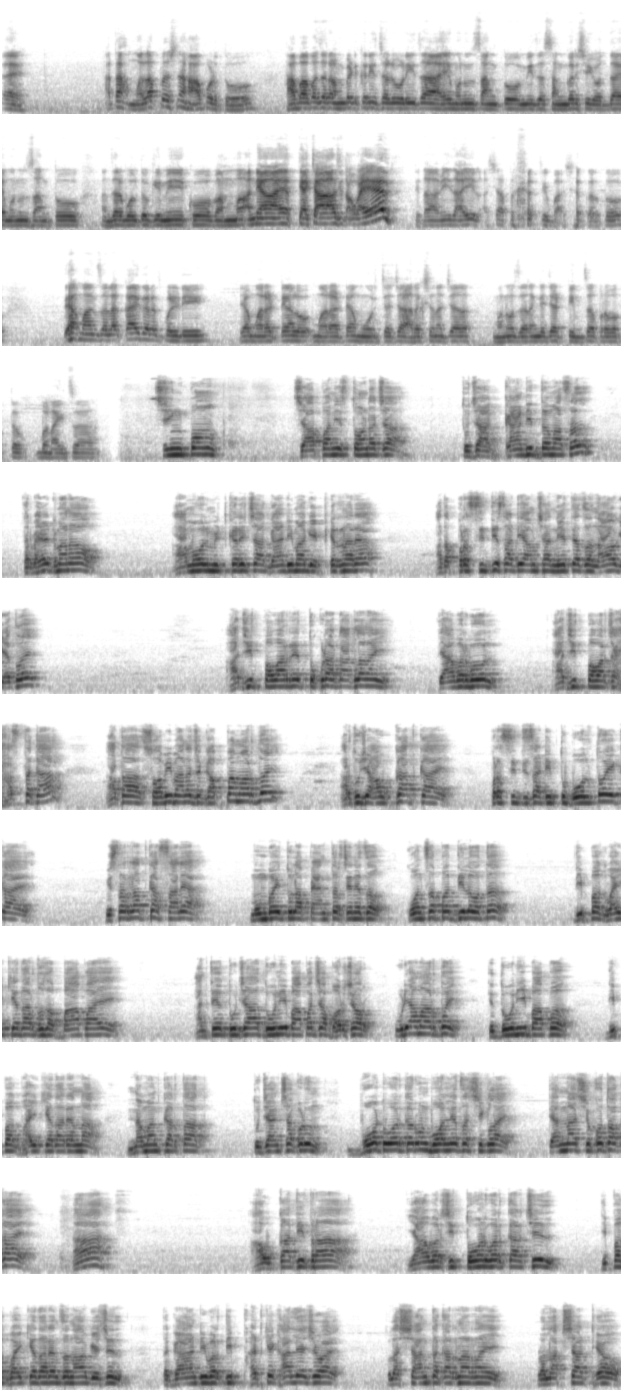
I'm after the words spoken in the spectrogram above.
आहे. आता मला प्रश्न हा पडतो हा बाबा जर आंबेडकरी चळवळीचा आहे म्हणून सांगतो मी जर संघर्ष योद्धा आहे म्हणून सांगतो आणि जर बोलतो की मी खूप अन्याय अत्याचार तिथं आम्ही जाईल अशा प्रकारची भाषा करतो. त्या माणसाला काय गरज पडली? या मराठ्या लो मराठा मोर्चाच्या आरक्षणाच्या मनोज जरांगेच्या टीमचं प्रवक्त बनायचं. चिंगपोंग जापानीज तोंडाच्या तुझ्या गांडीत दम असल तर भेट म्हणाव अमोल मिटकरीच्या गांडीमागे फिरणाऱ्या आता प्रसिद्धीसाठी आमच्या नेत्याचं नाव घेतोय. अजित पवारने तुकडा टाकला नाही. त्यावर बोल. अजित पवारच्या हस्त का? आता स्वाभिमानाच्या गप्पा मारतोय. अरे तुझी अवकात काय? प्रसिद्धीसाठी तू बोलतोय काय? विसरलात का साल्या? मुंबईत तुला पॅन्थर सेनेचं कोणचं पद दिलं होतं? दीपक भाई केदार तुझा बाप आहे. आणि ते तुझ्या दोन्ही बापाच्या भरशावर उड्या मारतोय. ते दोन्ही बाप दीपक भाई केदार यांना नमन करतात. तू ज्यांच्याकडून बोट वर करून बोलण्याचं शिकलाय त्यांना शिकवतो काय? हा अवकातीत राहा. यावर्षी तोंड वर करशील. दीपक भाई केदार यांचं नाव घेशील. तर गांडीवरती फटके खाल्ल्याशिवाय तुला शांत करणार नाही. तुला लक्षात ठेव.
